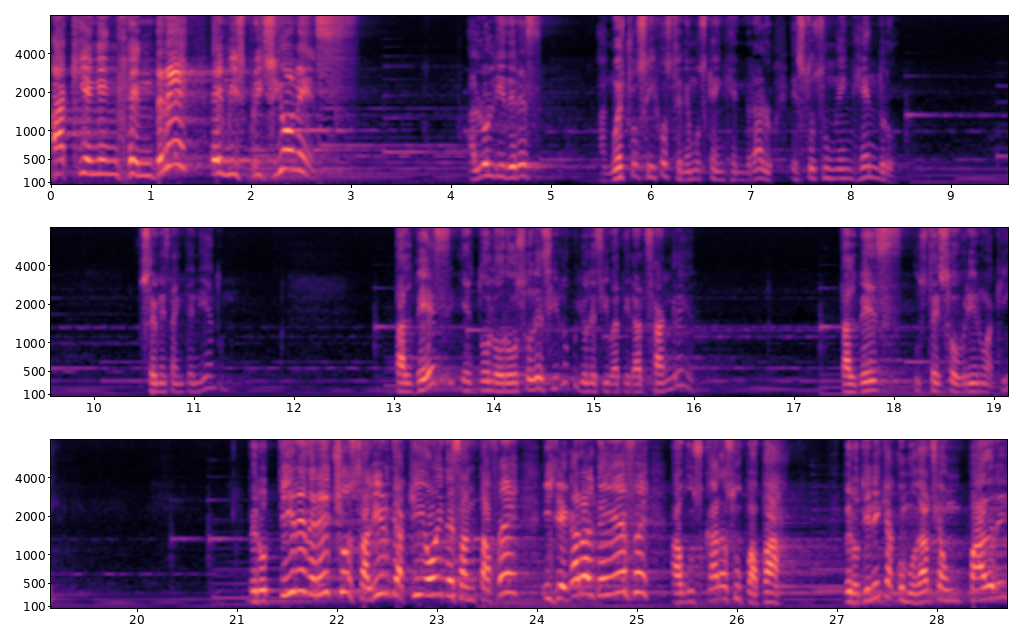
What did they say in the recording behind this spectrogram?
a quien engendré en mis prisiones." A los líderes, a nuestros hijos tenemos que engendrarlo. Esto es un engendro. ¿Usted me está entendiendo? Tal vez es doloroso decirlo, pues yo les iba a tirar sangre. Tal vez usted es sobrino aquí. Pero tiene derecho a salir de aquí hoy de Santa Fe y llegar al DF a buscar a su papá. Pero tiene que acomodarse a un padre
